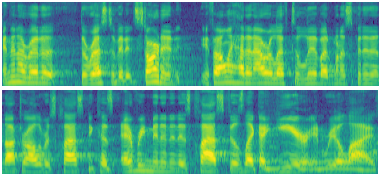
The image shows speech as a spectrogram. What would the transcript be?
And then I read a, uh, the rest of it. It started if I only had an hour left to live, I'd want to spend it in Dr. Oliver's class because every minute in his class feels like a year in real life.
